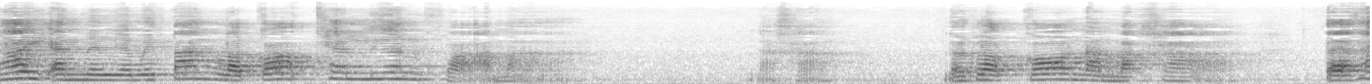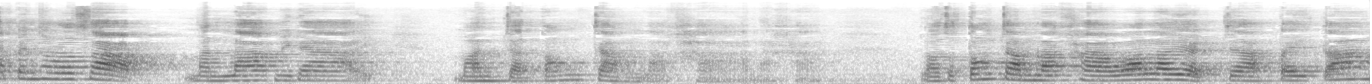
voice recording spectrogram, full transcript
ถ้าอีกอันนึงยังไม่ตั้งเราก็แค่เลื่อนขวามานะคะ แล้วเราก็นำราคา แต่ถ้าเป็นโทรศัพท์มันลากไม่ได้ มันจะต้องจำราคานะคะ เราจะต้องจำราคาว่าเราอยากจะไปตั้ง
